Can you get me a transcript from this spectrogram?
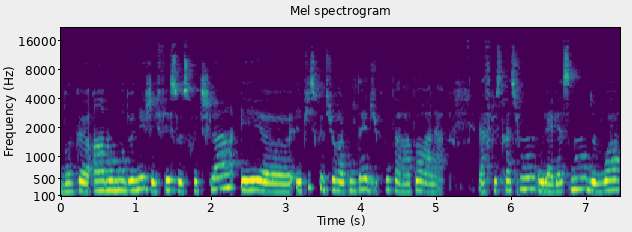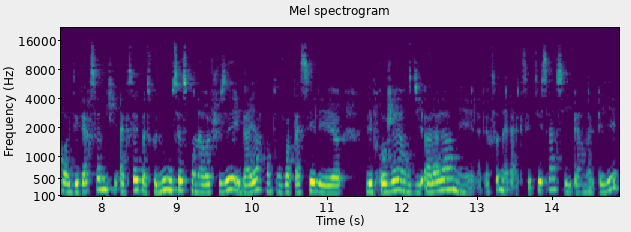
Donc euh, à un moment donné, j'ai fait ce switch-là, et, euh, et, puis ce que tu racontais du coup par rapport à la, frustration ou l'agacement de voir euh, des personnes qui acceptent, parce que nous on sait ce qu'on a refusé, et derrière quand on voit passer les, projets, on se dit oh là là, mais la personne elle a accepté ça, c'est hyper mal payé.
